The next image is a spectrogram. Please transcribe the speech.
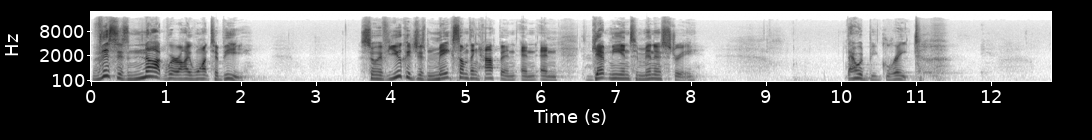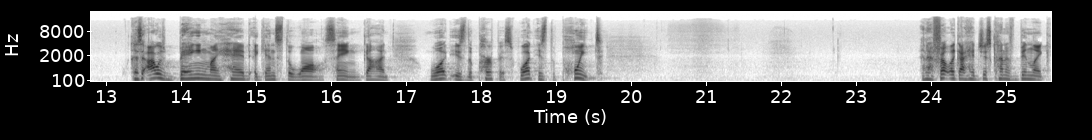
This is not where I want to be. So if you could just make something happen and, and get me into ministry, that would be great. Because I was banging my head against the wall saying, God, what is the purpose? What is the point? And I felt like I had just kind of been like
